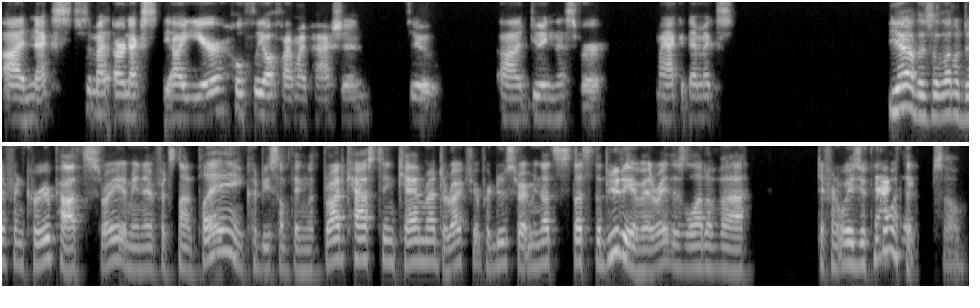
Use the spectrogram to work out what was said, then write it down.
uh, next semester or next uh, year, hopefully I'll find my passion through uh, doing this for my academics. Yeah, there's a lot of different career paths, right? I mean, if it's not playing, it could be something with broadcasting, camera, director, producer. I mean, that's that's the beauty of it, right? There's a lot of uh different ways you can exactly. go with it. So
